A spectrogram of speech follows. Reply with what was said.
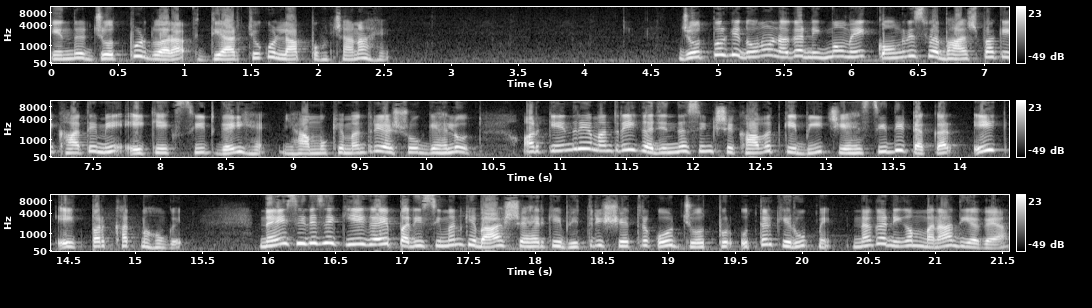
केंद्र जोधपुर द्वारा विद्यार्थियों को लाभ पहुंचाना है। जोधपुर के दोनों नगर निगमों में कांग्रेस व भाजपा के खाते में एक एक सीट गई है। यहाँ मुख्यमंत्री अशोक गहलोत और केंद्रीय मंत्री गजेंद्र सिंह शेखावत के बीच यह सीधी टक्कर एक एक पर खत्म हो गई। नए सिरे से किए गए परिसीमन के बाद शहर के भीतरी क्षेत्र को जोधपुर उत्तर के रूप में नगर निगम बना दिया गया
